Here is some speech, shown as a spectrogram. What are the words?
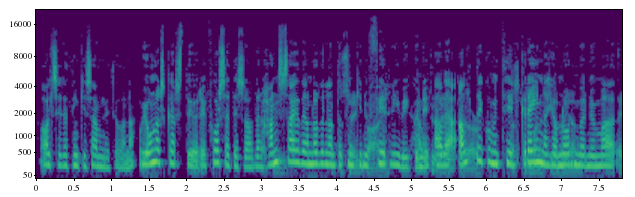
á alls er að þingi samnið þjóðana og Jónas Garstöri, fórsættisráður, hann sagði á Norðurlandaþinginu fyrir í vikunni að það aldrei komið til greina hjá norðmönnum að,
